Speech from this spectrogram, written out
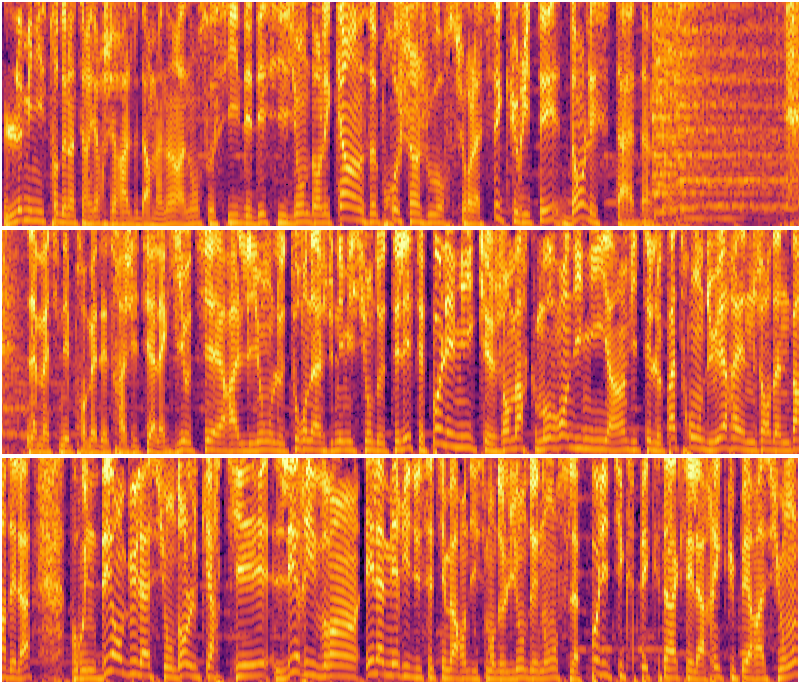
Le ministre de l'Intérieur Gérald Darmanin annonce aussi des décisions dans les 15 prochains jours sur la sécurité dans les stades. La matinée promet d'être agitée à la Guillotière à Lyon. Le tournage d'une émission de télé fait polémique. Jean-Marc Morandini a invité le patron du RN, Jordan Bardella, pour une déambulation dans le quartier. Les riverains et la mairie du 7e arrondissement de Lyon dénoncent la politique spectacle et la récupération.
